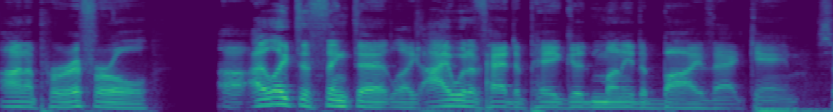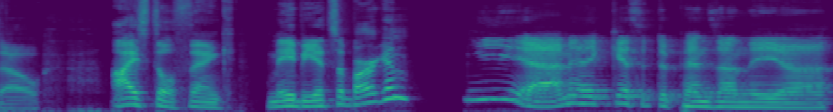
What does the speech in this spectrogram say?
on a peripheral uh, I like to think that like I would have had to pay good money to buy that game. So I still think maybe it's a bargain. Yeah, I mean, I guess it depends on the uh,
